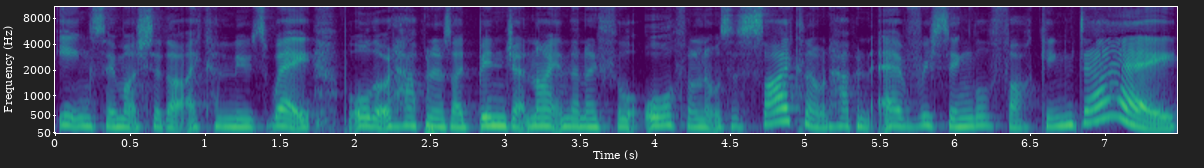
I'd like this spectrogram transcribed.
eating so much so that I can lose weight. But all that would happen is I'd binge at night and then I'd feel awful. And it was a cycle that would happen every single fucking day.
